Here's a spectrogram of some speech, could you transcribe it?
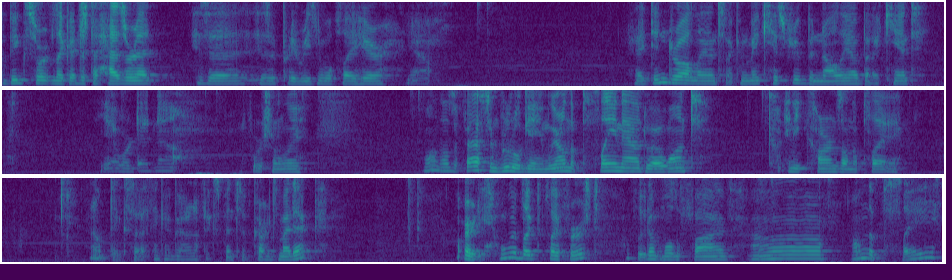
A big sort, like a, just a Hazoret, is a is a pretty reasonable play here. Yeah. And I didn't draw a land, so I can make History of Benalia, but I can't. Yeah, we're dead now, unfortunately. Well, that was a fast and brutal game. We're on the play now. Do I want any Karns on the play? I don't think so. I think I've got enough expensive cards in my deck. Alrighty, who would like to play first? Hopefully we don't mold a five. Uh, on the play?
